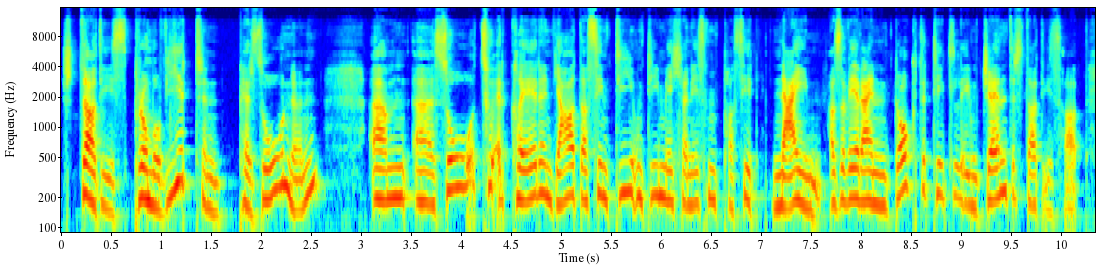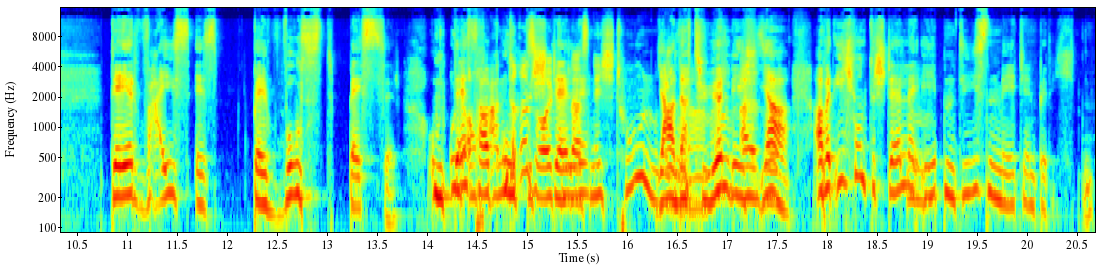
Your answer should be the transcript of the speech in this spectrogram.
Studies promovierten Personen ähm, äh, so zu erklären, ja, da sind die und die Mechanismen passiert. Nein, also wer einen Doktortitel in Gender Studies hat, der weiß es bewusst besser. Und, und deshalb auch andere sollten das nicht tun. Ja, Runa, ne? natürlich, also. ja. Aber ich unterstelle mhm. eben diesen Medienberichten.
